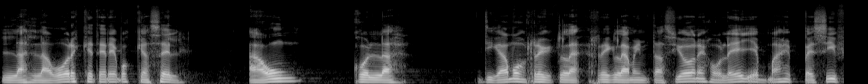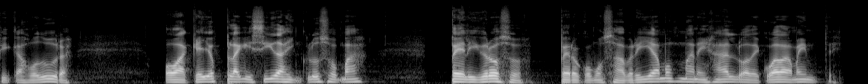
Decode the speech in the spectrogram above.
las labores que tenemos que hacer, aún con las, digamos, reglamentaciones o leyes más específicas o duras, o aquellos plaguicidas incluso más peligrosos, pero como sabríamos manejarlo adecuadamente,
